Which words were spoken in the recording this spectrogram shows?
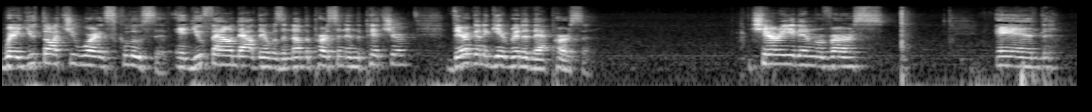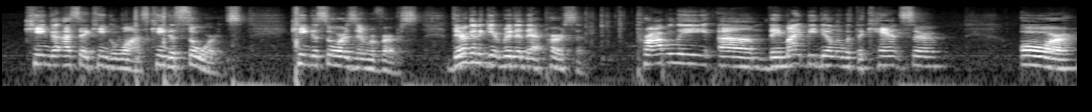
where you thought you were exclusive and you found out there was another person in the picture, they're going to get rid of that person. Chariot in reverse and King of, I say King of Wands, King of Swords. King of Swords in reverse. They're going to get rid of that person. Probably um, they might be dealing with the Cancer or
